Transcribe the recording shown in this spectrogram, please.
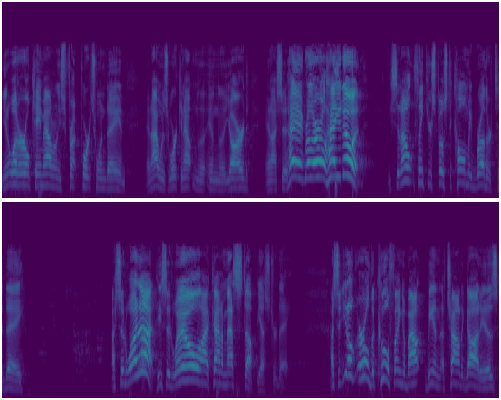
You know what? Earl came out on his front porch one day, and, and I was working out in the, in the yard, and I said, Hey, Brother Earl, how you doing? He said, I don't think you're supposed to call me brother today. I said, Why not? He said, Well, I kind of messed up yesterday. I said, You know, Earl, the cool thing about being a child of God is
